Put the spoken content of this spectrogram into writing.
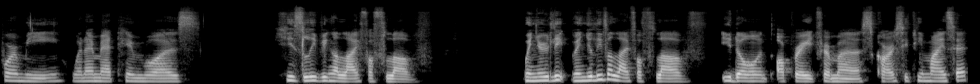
for me when I met him was he's living a life of love. When you're, li- when you live a life of love, you don't operate from a scarcity mindset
